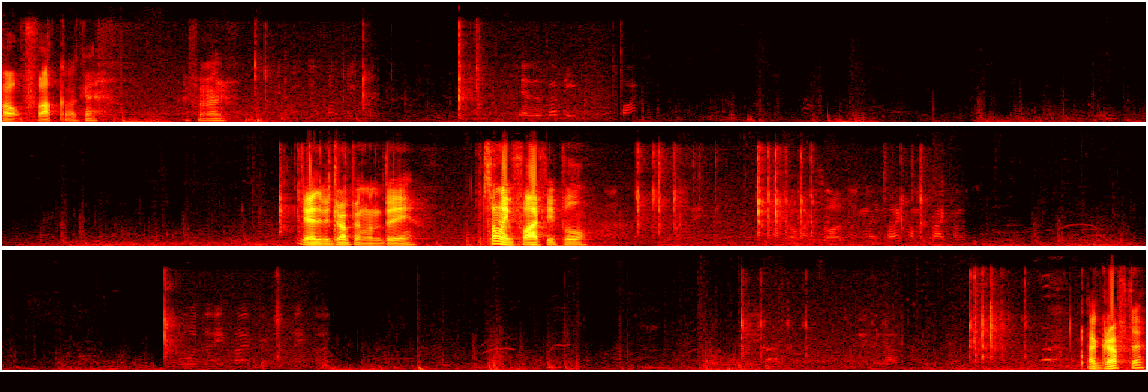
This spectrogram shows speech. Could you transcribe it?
Oh fuck. Okay. Never mind. Yeah, they're dropping on B. It's only five people. I grabbed it.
